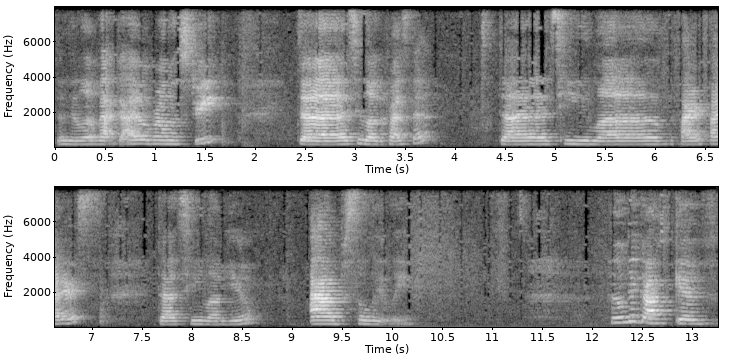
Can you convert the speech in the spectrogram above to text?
Does he love that guy over on the street? Does he love the president? Does he love the firefighters? Does he love you? Absolutely. Whom did God give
